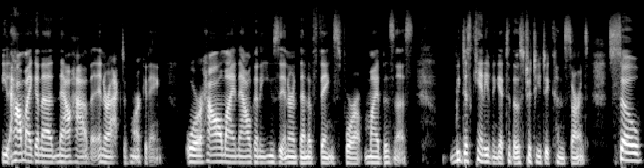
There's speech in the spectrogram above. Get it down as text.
you know, how am i going to now have an interactive marketing? Or how am i now going to use the internet of things for my business? We just can't even get to those strategic concerns. So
